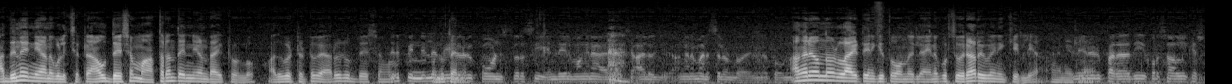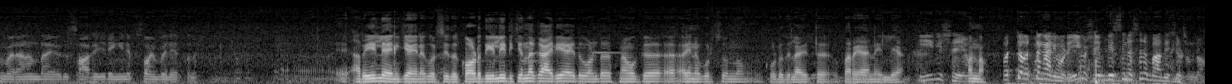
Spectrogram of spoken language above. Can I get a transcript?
അതിന് തന്നെയാണ് വിളിച്ചിട്ട് ആ ഉദ്ദേശം മാത്രം തന്നെ ഉണ്ടായിട്ടുള്ളൂ. അത് വിട്ടിട്ട് വേറൊരു ഉദ്ദേശം അങ്ങനെ അങ്ങനെ മനസ്സിലുണ്ടോ അങ്ങനെ ഒന്നും ഉള്ളതായിട്ട് എനിക്ക് തോന്നുന്നില്ല. അതിനെക്കുറിച്ച് ഒരു അറിവ് എനിക്കില്ല. അങ്ങനെയില്ല പരാതി കുറച്ച് നാളുകൾക്ക് ശേഷം വരാനുണ്ടായ ഒരു സാഹചര്യം എങ്ങനെ സ്വയം അറിയില്ല. എനിക്ക് അതിനെക്കുറിച്ച് ഇത് കോടതിയിൽ ഇരിക്കുന്ന കാര്യമായതുകൊണ്ട് നമുക്ക് അതിനെക്കുറിച്ചൊന്നും കൂടുതലായിട്ട് പറയാനില്ല. ഈ വിഷയം വന്നോ? ഒറ്റ ഒറ്റ കാര്യം കൂടെ. ഈ വിഷയം ബിസിനസിനെ ബാധിച്ചിട്ടുണ്ടോ?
